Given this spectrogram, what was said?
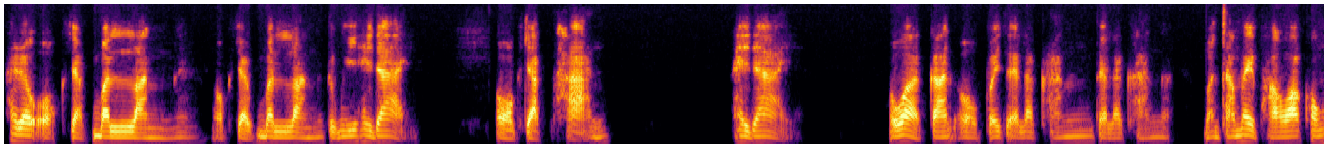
ให้เราออกจากบัลลังก์ออกจากบัลลังก์ตรงนี้ให้ได้ ออกจากฐานให้ได้ เพราะว่าการออกไปแต่ละครั้งแต่ละครั้งอะมันทำให้ภาวะของ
